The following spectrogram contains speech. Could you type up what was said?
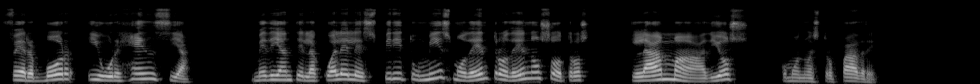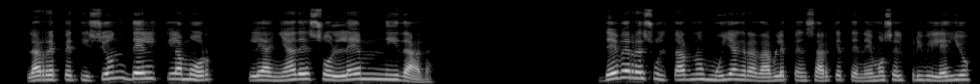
fervor y urgencia, mediante la cual el Espíritu mismo dentro de nosotros clama a Dios como nuestro Padre. La repetición del clamor le añade solemnidad. Debe resultarnos muy agradable pensar que tenemos el privilegio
